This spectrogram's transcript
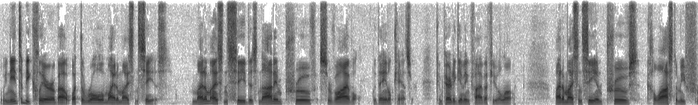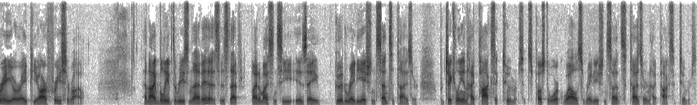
we need to be clear about what the role of mitomycin C is. Mitomycin C does not improve survival with anal cancer compared to giving 5-FU alone. Mitomycin C improves colostomy free or APR free survival. And I believe the reason that is is that mitomycin C is a good radiation sensitizer, particularly in hypoxic tumors. It's supposed to work well as a radiation sensitizer in hypoxic tumors.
